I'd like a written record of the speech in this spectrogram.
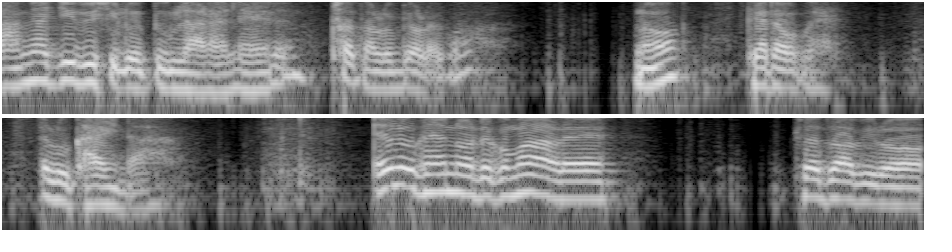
ဘာမှကျေးဇူးရှိလို့သူလာတာလဲတဲ့ထွက်သွားလို့ပြောလိုက်ကွာနော်ကြက်တော့ပဲ အဲ့လိုခိုင်းတာအဲ့လိုခိုင်းတော့ဒကမကလည်းထွက်သွားပြီးတော့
